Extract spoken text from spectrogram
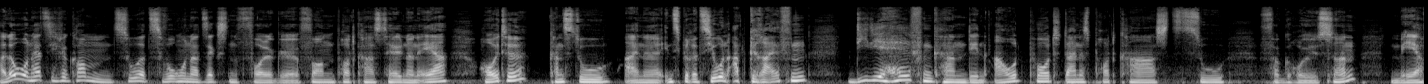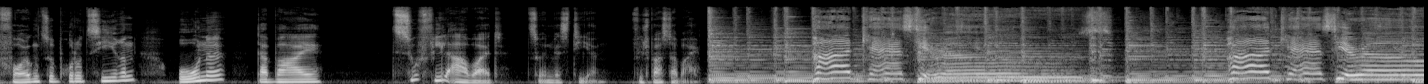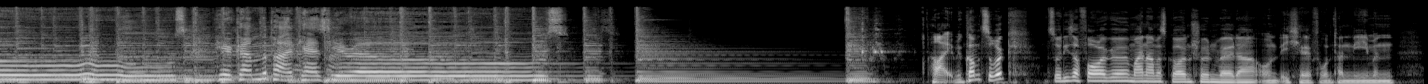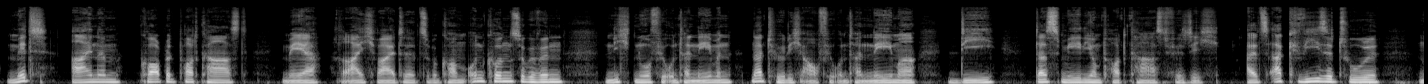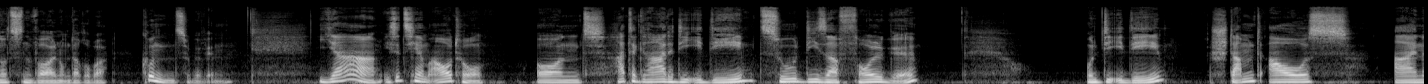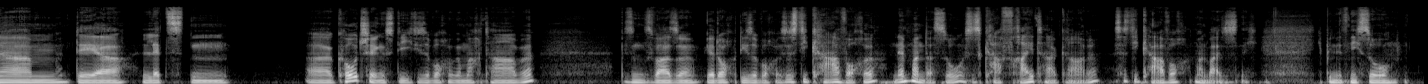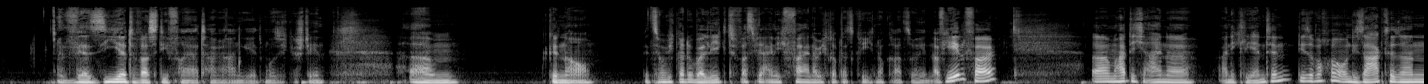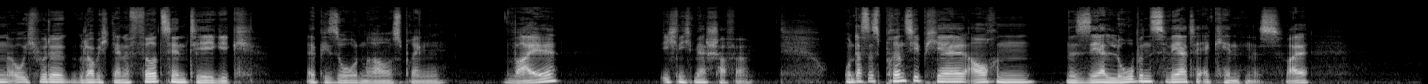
Hallo und herzlich willkommen zur 206. Folge von Podcast Helden on Air. Heute kannst du eine Inspiration abgreifen, die dir helfen kann, den Output deines Podcasts zu vergrößern, mehr Folgen zu produzieren, ohne dabei zu viel Arbeit zu investieren. Viel Spaß dabei. Podcast Heroes. Podcast Heroes. Here come the Podcast Heroes. Hi, willkommen zurück zu dieser Folge. Mein Name ist Gordon Schönwelder und ich helfe Unternehmen mit einem Corporate Podcast mehr Reichweite zu bekommen und Kunden zu gewinnen. Nicht nur für Unternehmen, natürlich auch für Unternehmer, die das Medium Podcast für sich als Akquise-Tool nutzen wollen, um darüber Kunden zu gewinnen. Ja, ich sitze hier im Auto und hatte gerade die Idee zu dieser Folge. Und die Idee stammt aus einem der letzten äh, Coachings, die ich diese Woche gemacht habe. Beziehungsweise, ja doch, diese Woche. Es ist die K-Woche. Nennt man das so? Es ist Karfreitag gerade. Ist das die K-Woche? Man weiß es nicht. Ich bin jetzt nicht so versiert, was die Feiertage angeht, muss ich gestehen. Ähm, genau. Jetzt habe ich gerade überlegt, was wir eigentlich feiern, aber ich glaube, das kriege ich noch gerade so hin. Auf jeden Fall ähm, hatte ich eine, eine Klientin diese Woche und die sagte dann, oh, ich würde, glaube ich, gerne 14-tägig Episoden rausbringen, weil ich nicht mehr schaffe. Und das ist prinzipiell auch ein, eine sehr lobenswerte Erkenntnis, weil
